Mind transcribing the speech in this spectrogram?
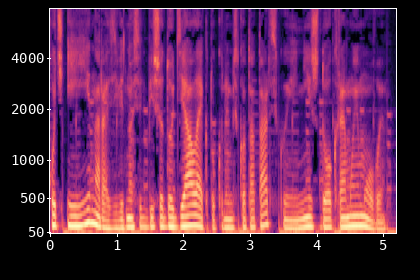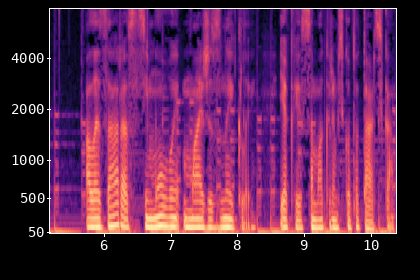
Хоч і її наразі відносять більше до діалекту кримсько-татарської, ніж до окремої мови. Але зараз ці мови майже зникли, як і сама кримсько-татарська.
